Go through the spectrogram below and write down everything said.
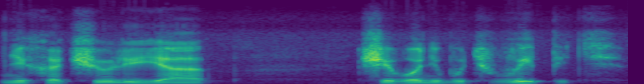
не хочу ли я чего-нибудь выпить.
